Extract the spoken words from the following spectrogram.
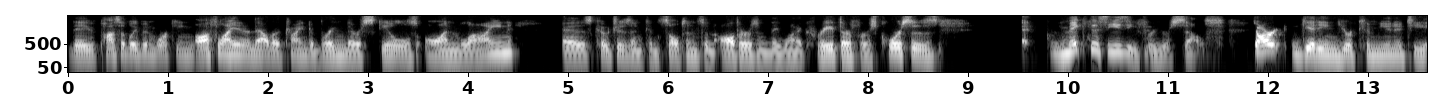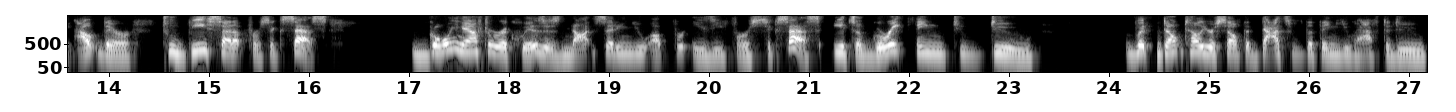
They've possibly been working offline and now they're trying to bring their skills online as coaches and consultants and authors, and they want to create their first courses make this easy for yourself. Start getting your community out there to be set up for success. Going after a quiz is not setting you up for easy for success. It's a great thing to do, but don't tell yourself that that's the thing you have to do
